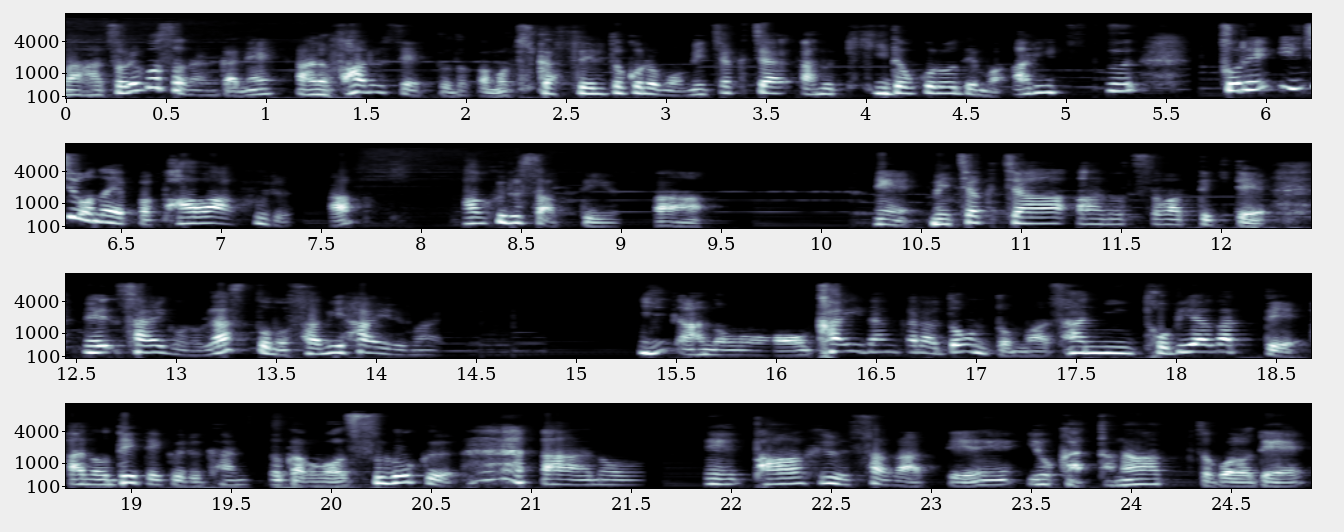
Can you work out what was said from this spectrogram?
まあ、それこそなんかね、あの、ファルセットとかも効かせるところもめちゃくちゃ、あの、聞きどころでもありつつ、それ以上のやっぱパワフルさパワフルさっていうのが、ね、めちゃくちゃ、あの、伝わってきて、で、最後のラストのサビ入る前いあの、階段からドンと、まあ、3人飛び上がって、あの、出てくる感じとかも、すごく、あの、ね、パワフルさがあって、ね、良かったなってところで、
